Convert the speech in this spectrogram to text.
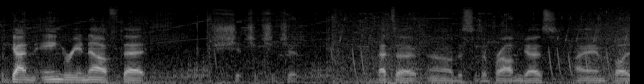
have gotten angry enough that shit, shit, shit, shit. That's a, oh, this is a problem, guys. I am fudged.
